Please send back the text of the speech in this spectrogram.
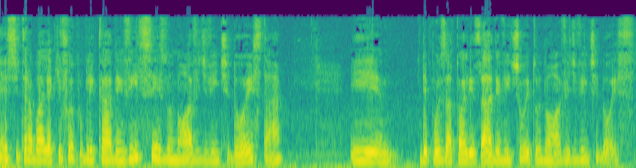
esse trabalho aqui foi publicado em 26 de 9 de 22, tá? E depois atualizado em 28 de 9 de 22.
